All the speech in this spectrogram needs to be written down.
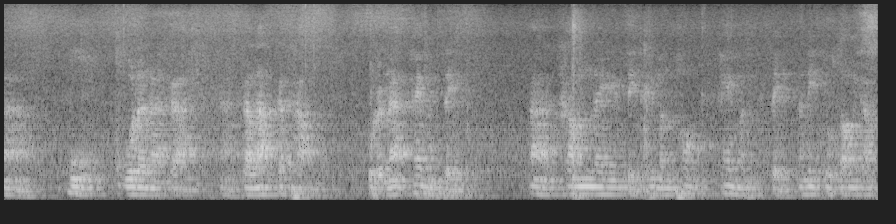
อ่าบูบูรณาการอ่ากระกระทำบูรณะให้มันเต็มอ่าทำในสิ่งที่มันท่องให้มันเต็มอันนี้ถูกต้องไหมครับ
